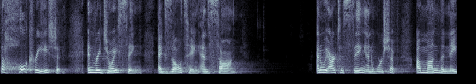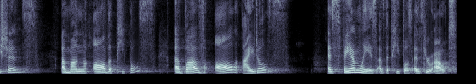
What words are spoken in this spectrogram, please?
the whole creation in rejoicing, exulting, and song. And we are to sing and worship among the nations, among all the peoples, above all idols, as families of the peoples and throughout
